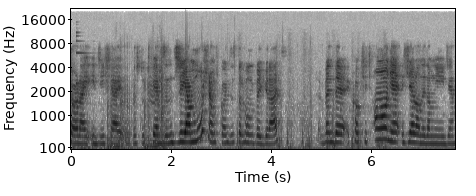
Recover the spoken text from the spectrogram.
wczoraj i dzisiaj po prostu twierdząc, że ja muszę w końcu z tobą wygrać, będę koksić. O nie, zielony do mnie idzie.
